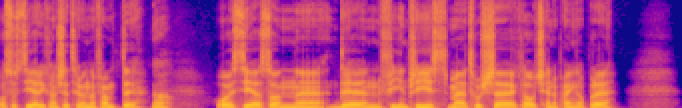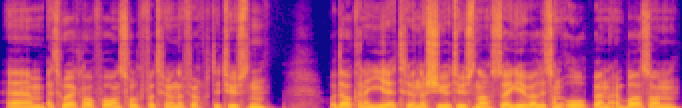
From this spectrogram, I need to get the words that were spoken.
og så sier de kanskje 350. Ja. Og jeg sier sånn eh, det er en fin pris, men jeg tror ikke jeg klarer å tjene penger på det. Um, jeg tror jeg klarer å få den solgt for 340 000, og da kan jeg gi deg 320 000, da. Så jeg er jo veldig sånn åpen. Bare sånn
